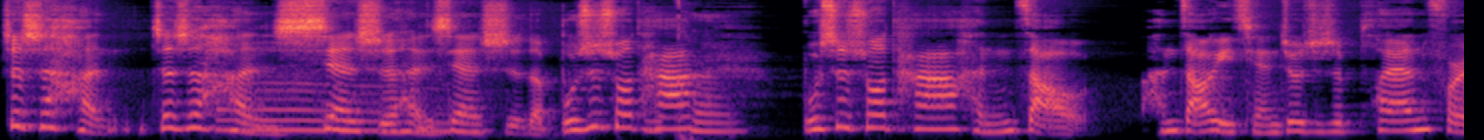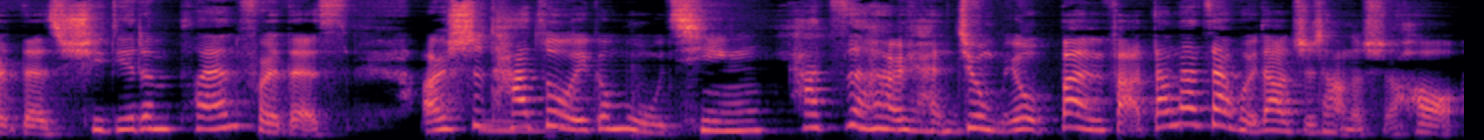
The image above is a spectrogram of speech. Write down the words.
这是很这是很现实、嗯、很现实的，不是说他、okay. 不是说他很早。很早以前就只是 plan for this，she didn't plan for this，而是她作为一个母亲，她自然而然就没有办法。当她再回到职场的时候，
